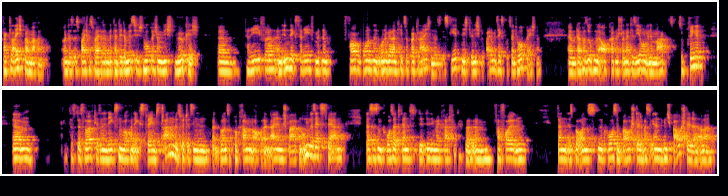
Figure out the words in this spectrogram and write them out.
vergleichbar machen. Und das ist beispielsweise mit einer deterministischen Hochrechnung nicht möglich. Ähm, Tarife, ein Indextarif mit einem vorgebundenen ohne Garantie zu vergleichen. Das, es geht nicht, wenn ich beide mit sechs Prozent hochrechne. Ähm, da versuchen wir auch gerade eine Standardisierung in den Markt zu bringen. Ähm, das, das läuft jetzt in den nächsten Wochen extremst an. Das wird jetzt in den, bei unseren Programmen auch in allen Sparten umgesetzt werden. Das ist ein großer Trend, den, den wir gerade ähm, verfolgen. Dann ist bei uns eine große Baustelle, was nicht Baustelle, aber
